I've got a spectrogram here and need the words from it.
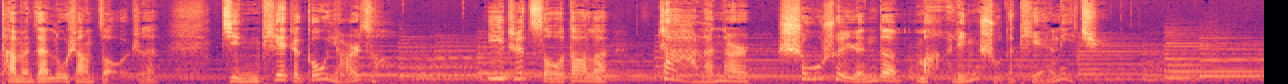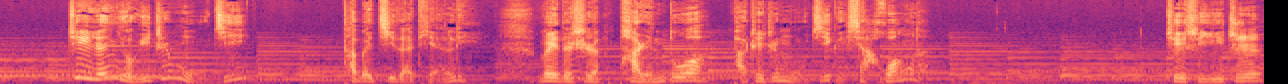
他们在路上走着，紧贴着沟沿走，一直走到了栅栏那儿收税人的马铃薯的田里去。这人有一只母鸡，他被系在田里，为的是怕人多把这只母鸡给吓慌了。这是一只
